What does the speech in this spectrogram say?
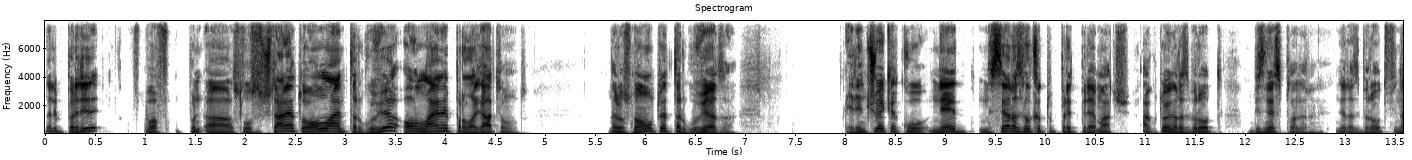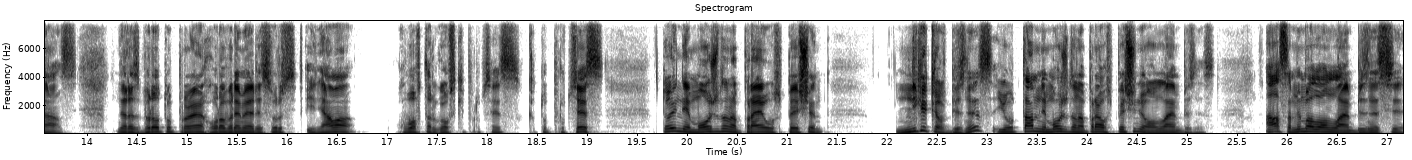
нали, преди в а, словосъчетанието онлайн търговия, онлайн е прилагателното. Нали, основното е търговията. Един човек, ако не, е, не се е развил като предприемач, ако той не разбира от бизнес планиране, не разбира от финанси, не разбира от управление хора, време и ресурси и няма хубав търговски процес, като процес, той не може да направи успешен никакъв бизнес и оттам не може да направи успешен онлайн бизнес. Аз съм имал онлайн бизнеси,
